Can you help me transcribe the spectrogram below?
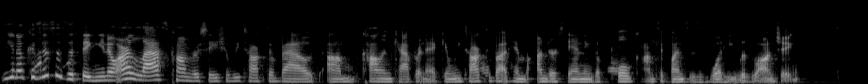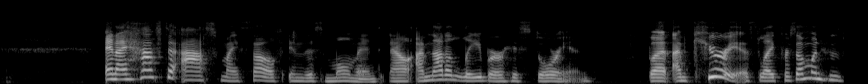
you know, because this is the thing. You know, our last conversation, we talked about um, Colin Kaepernick, and we talked about him understanding the full consequences of what he was launching. And I have to ask myself in this moment. Now, I'm not a labor historian, but I'm curious. Like for someone who's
